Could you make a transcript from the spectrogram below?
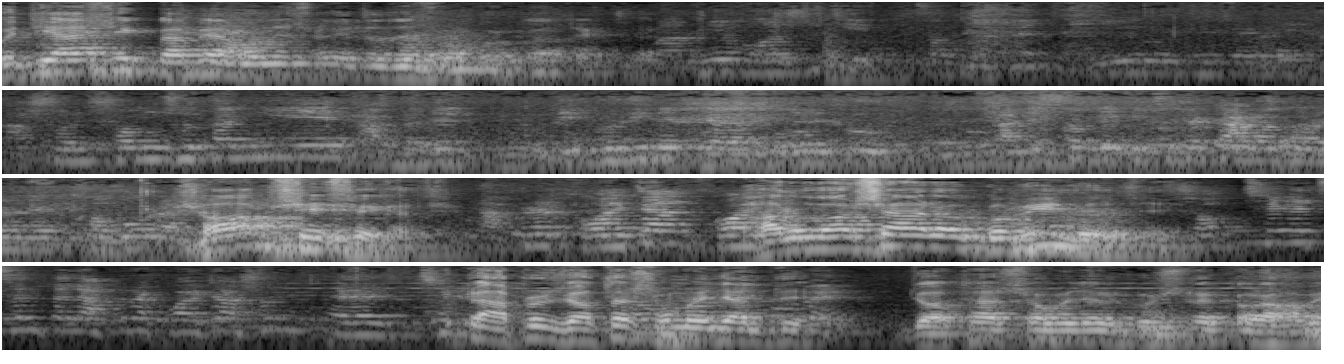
ঐতিহাসিক ভাবে আমাদের সঙ্গে তাদের সম্পর্ক আছে। আসন সমঝোতা নিয়ে আপনাদের দীর্ঘদিনের যারা বন্ধু তাদের সঙ্গে কিছুটা টানাপোড়েনের খবর সব শেষ হয়ে গেছে। আপনারা ভালোবাসা আরও গভীর হয়েছে। সব ছেড়েছেন তাহলে আপনারা? আপনার যথাসময় জানতে যথাসময় যখন ঘোষণা করা হবে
